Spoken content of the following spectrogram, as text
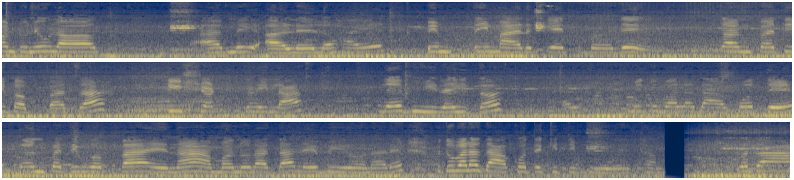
वेलकम टू न्यू व्लॉग आम्ही आलेलो आहे पिंपरी मार्केटमध्ये. गणपती बाप्पाचा टी शर्ट घ्यायला लय भीड इथं. मी तुम्हाला दाखवते. गणपती बाप्पा आहे ना म्हणून आता लय भीड होणार आहे. मी तुम्हाला दाखवते किती भीड आहे. थांब. बघा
